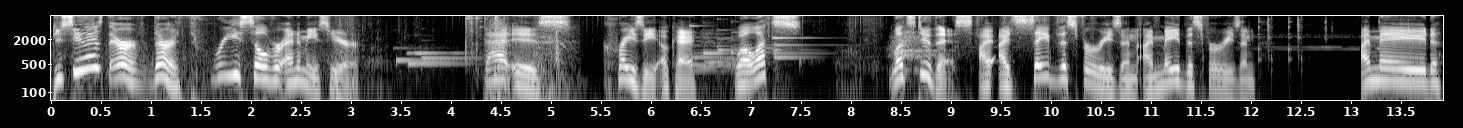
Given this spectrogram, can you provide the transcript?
Do you see this? There are, there are three silver enemies here. That is crazy. Okay, well, let's Let's do this. I, I saved this for a reason. I made this for a reason. I made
